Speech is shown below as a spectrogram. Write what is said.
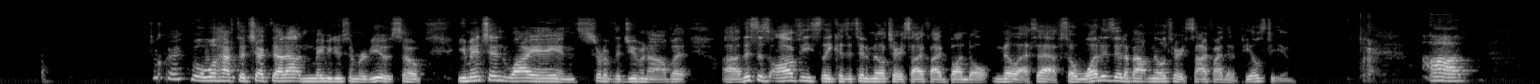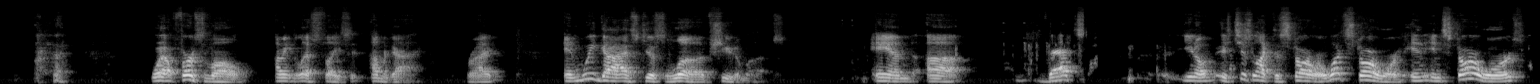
Okay. Well, we'll have to check that out and maybe do some reviews. So you mentioned YA and sort of the juvenile, but uh, this is obviously because it's in a military sci-fi bundle, Mil SF. So what is it about military sci-fi that appeals to you? Uh, well, first of all, I mean, let's face it, I'm a guy, right? And we guys just love shoot 'em ups. And uh, that's, you know, it's just like the Star Wars. What Star Wars? In, in Star Wars,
